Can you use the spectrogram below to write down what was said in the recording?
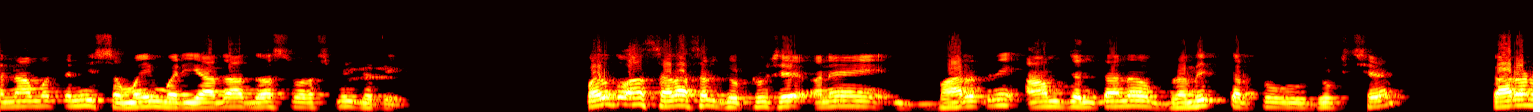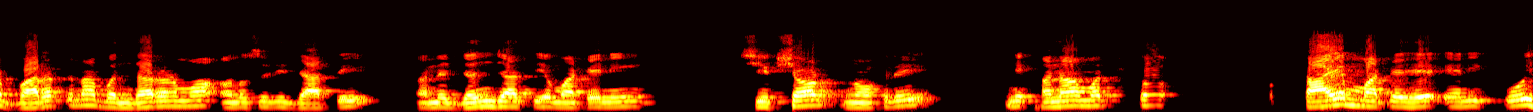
અનામતની સમય મર્યાદા દસ વર્ષની જ હતી. પરંતુ આ સરાસર જૂઠું છે અને ભારતની આમ જનતાને ભ્રમિત કરતું જૂઠ છે. કારણ ભારતના બંધારણમાં અનુસૂચિત જાતિ અને જનજાતિઓ માટેની શિક્ષણ નોકરીની અનામત તો કાયમ માટે છે, એની કોઈ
